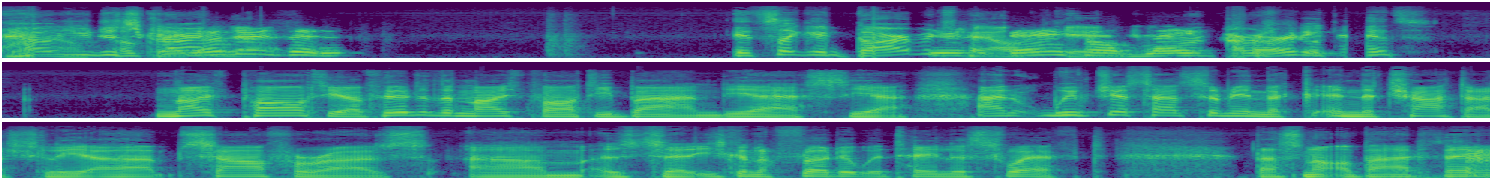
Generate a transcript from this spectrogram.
How Wow. would you describe know that? there's a It's like a garbage There's a band kid. called Knife Garbage Party. Kids? Knife Party. I've heard of the Knife Party band. Yes, yeah. And we've just had somebody in the in the chat actually. Uh, Sarfaraz um, has said he's going to flood it with Taylor Swift. That's not a bad thing.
